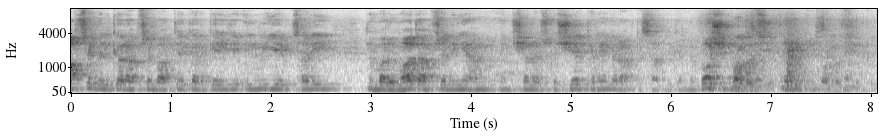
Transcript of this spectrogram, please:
आपसे मिलकर आपसे बातें करके ये इल्मी ये सारी जो मालूमात आपसे ली हैं हम इंशाल्लाह इसको शेयर करेंगे और आपके साथ भी करेंगे। बहुत शुक्रिया थैंक बहुत शुक्रिया।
